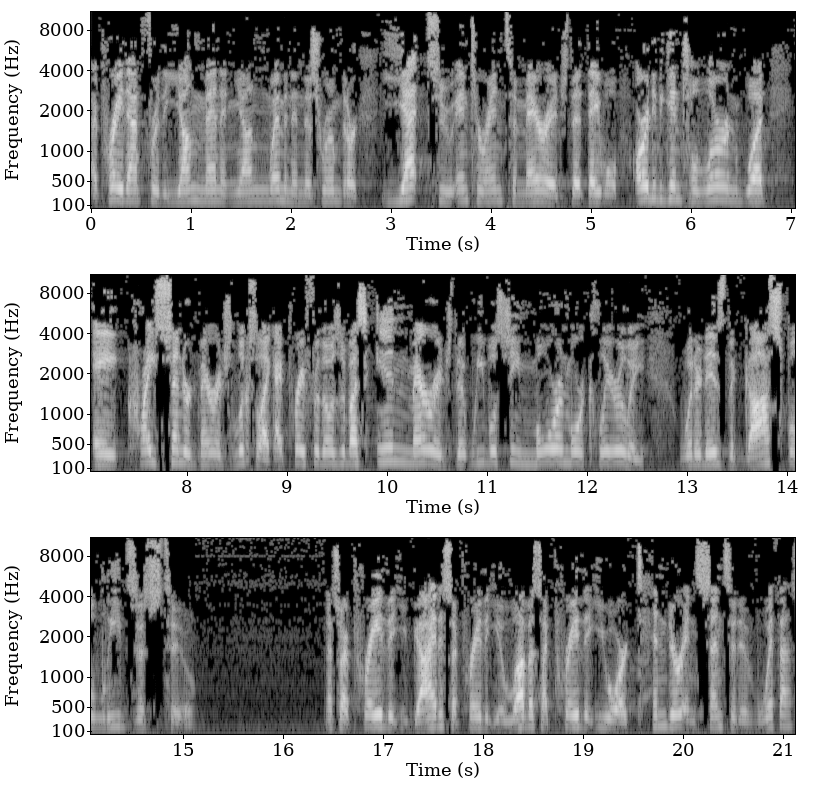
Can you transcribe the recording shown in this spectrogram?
I pray that for the young men and young women in this room that are yet to enter into marriage, that they will already begin to learn what a Christ centered marriage looks like. I pray for those of us in marriage that we will see more and more clearly what it is the gospel leads us to. And so I pray that you guide us. I pray that you love us. I pray that you are tender and sensitive with us.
